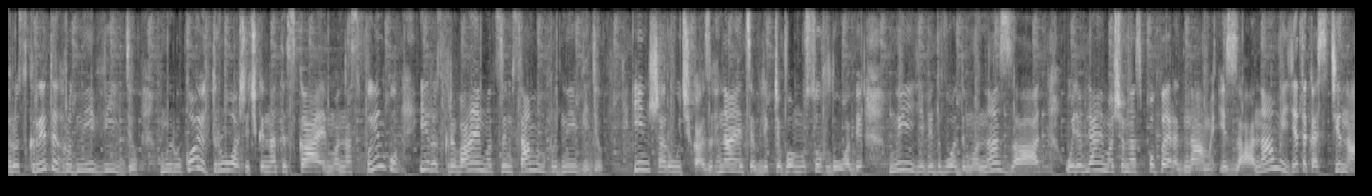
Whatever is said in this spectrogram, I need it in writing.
розкрити грудний відділ. Ми рукою трошечки натискаємо на спинку і розкриваємо цим самим грудний відділ. Інша ручка згинається в ліктьовому суглобі. Ми її відводимо назад, уявляємо, що в нас поперед нами і за нами є така стіна.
